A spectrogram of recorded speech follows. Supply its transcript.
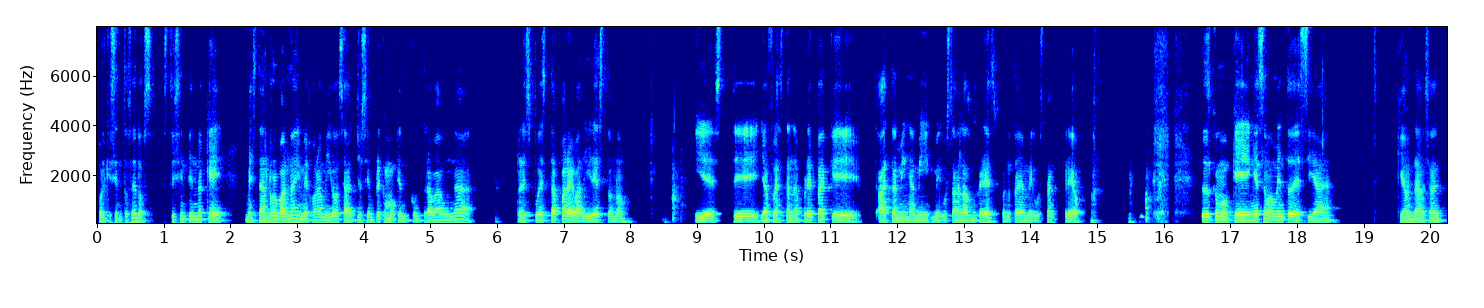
¿por qué siento celos? Estoy sintiendo que me están robando a mi mejor amigo. O sea, yo siempre como que encontraba una respuesta para evadir esto, ¿no? Y este, ya fue hasta en la prepa que ah, también a mí me gustaban las mujeres, bueno, todavía me gustan, creo. Entonces como que en ese momento decía, ¿qué onda? O sea,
